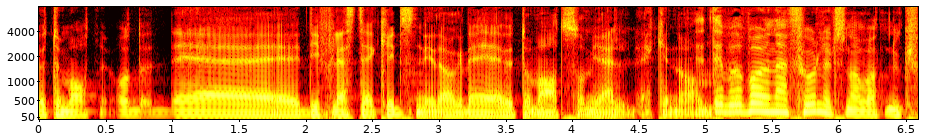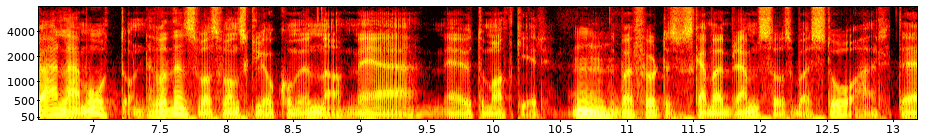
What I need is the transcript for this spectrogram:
automat. Og det, de fleste kidsen i dag, det er automat som gjelder. Det ikke noe Det var den følelsen av at nå kveler jeg motoren. Det var den som var så vanskelig å komme unna med, med automatgir. Det bare føltes som skal jeg bare bremse og så bare stå her. Det,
